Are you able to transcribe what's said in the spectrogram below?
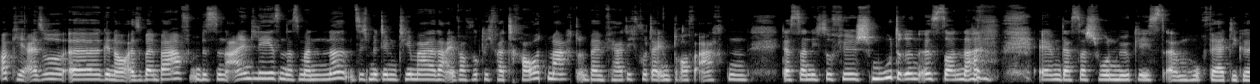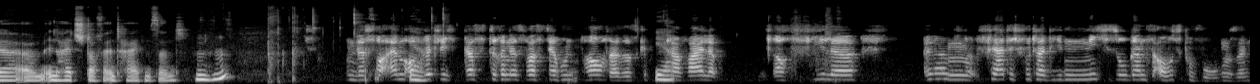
Okay, also äh, genau, also beim BAF ein bisschen einlesen, dass man ne, sich mit dem Thema da einfach wirklich vertraut macht und beim Fertigfutter eben darauf achten, dass da nicht so viel Schmuh drin ist, sondern ähm, dass da schon möglichst ähm, hochwertige ähm, Inhaltsstoffe enthalten sind. Mhm. Und dass vor allem auch ja. wirklich das drin ist, was der Hund braucht. Also es gibt ja. mittlerweile auch viele ähm, Fertigfutter, die nicht so ganz ausgewogen sind.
